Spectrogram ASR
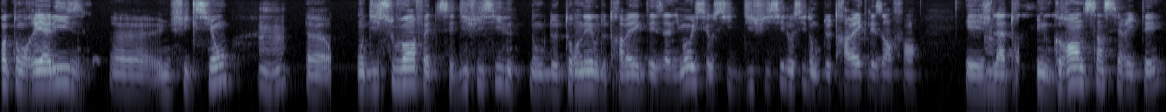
quand on réalise une fiction, mhm. on dit souvent, en fait, c'est difficile donc de tourner ou de travailler avec des animaux, et c'est aussi difficile aussi donc de travailler avec les enfants. Et je mhm. la trouve une grande sincérité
